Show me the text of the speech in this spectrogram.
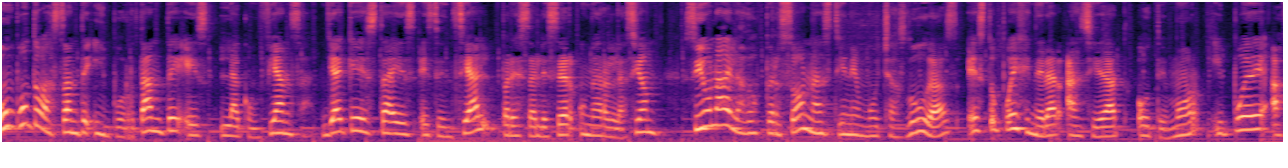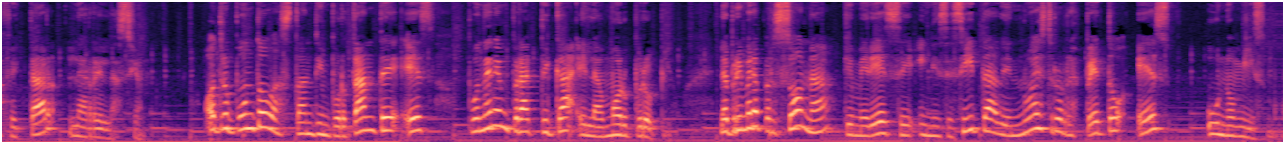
Un punto bastante importante es la confianza, ya que esta es esencial para establecer una relación. Si una de las dos personas tiene muchas dudas, esto puede generar ansiedad o temor y puede afectar la relación. Otro punto bastante importante es poner en práctica el amor propio. La primera persona que merece y necesita de nuestro respeto es uno mismo.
